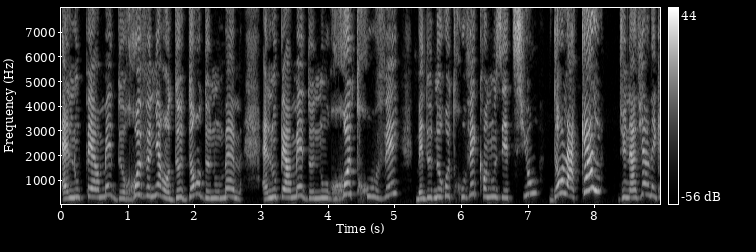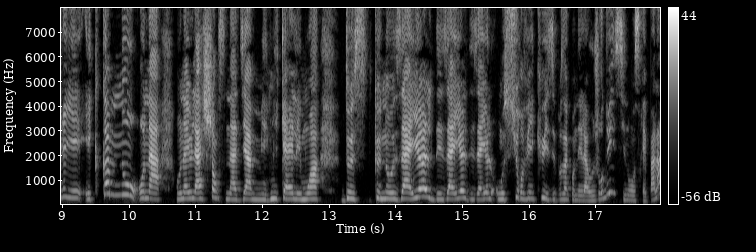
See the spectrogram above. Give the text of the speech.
elle nous permet de revenir en dedans de nous-mêmes. Elle nous permet de nous retrouver, mais de nous retrouver quand nous étions dans la cale du navire négrier. Et comme nous, on a, on a eu la chance, Nadia, Michael et moi, de, que nos aïeuls, des aïeuls, des aïeuls ont survécu et c'est pour ça qu'on est là aujourd'hui, sinon on serait pas là.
